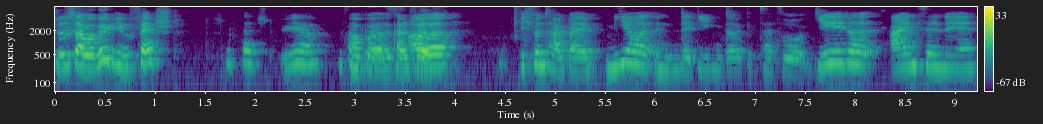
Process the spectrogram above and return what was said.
Das ist aber wirklich ein Fest. Das ist ein Fest. Ja, ist ein Aber Fest. kein Fest. Aber ich finde halt bei mir in der Gegend, da gibt es halt so jede einzelne,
